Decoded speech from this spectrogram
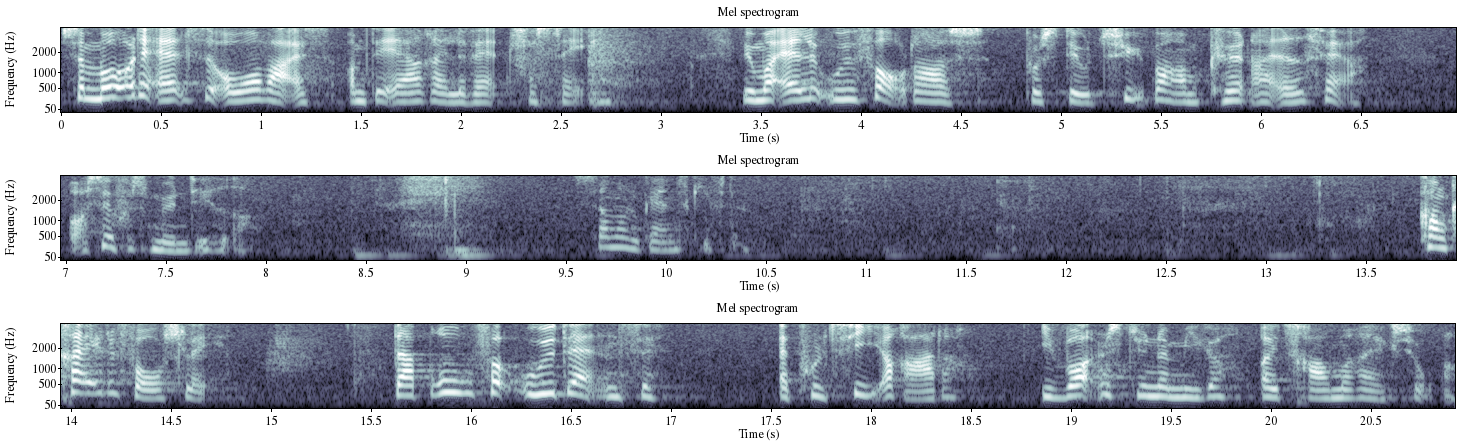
så må det altid overvejes, om det er relevant for sagen. Vi må alle udfordre os på stereotyper om køn og adfærd, også hos myndigheder. Så må du gerne skifte. Konkrete forslag. Der er brug for uddannelse af politi og retter i voldens dynamikker og i traumereaktioner.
